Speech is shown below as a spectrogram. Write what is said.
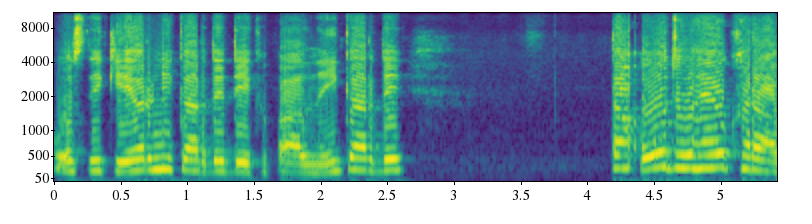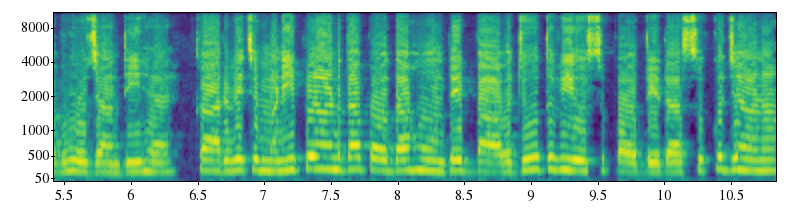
ਉਸ ਦੀ ਕੇਅਰ ਨਹੀਂ ਕਰਦੇ, ਦੇਖਭਾਲ ਨਹੀਂ ਕਰਦੇ, ਤਾਂ ਉਹ ਜੋ ਹੈ ਉਹ ਖਰਾਬ ਹੋ ਜਾਂਦੀ ਹੈ। ਘਰ ਵਿੱਚ ਮਨੀ ਪਲਾਂਟ ਦਾ ਪੌਦਾ ਹੋਣ ਦੇ ਬਾਵਜੂਦ ਵੀ ਉਸ ਪੌਦੇ ਦਾ ਸੁੱਕ ਜਾਣਾ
